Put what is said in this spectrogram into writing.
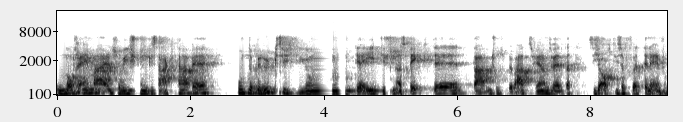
noch einmal, so wie ich schon gesagt habe, unter Berücksichtigung der ethischen Aspekte, Datenschutz, Privatsphäre und so weiter, sich auch dieser Vorteile einfach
